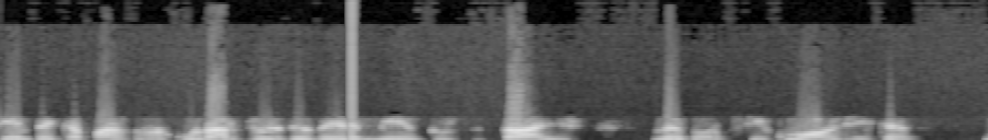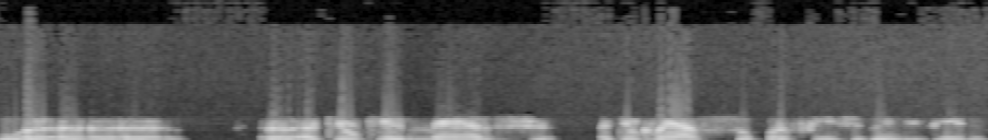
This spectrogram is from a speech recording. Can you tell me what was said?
sempre é capaz de recordar verdadeiramente os detalhes, na dor psicológica, aquilo que emerge, aquilo que vem à superfície do indivíduo,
